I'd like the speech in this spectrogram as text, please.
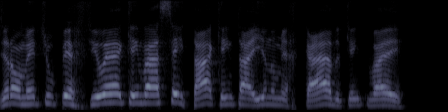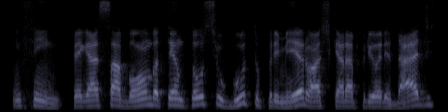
geralmente o perfil é quem vai aceitar, quem está aí no mercado, quem que vai enfim, pegar essa bomba. Tentou-se o Guto primeiro, acho que era a prioridade,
